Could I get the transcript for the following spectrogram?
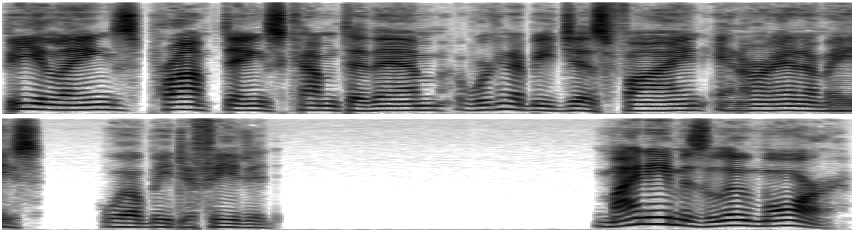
feelings, promptings come to them, we're going to be just fine, and our enemies will be defeated. My name is Lew Moore.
